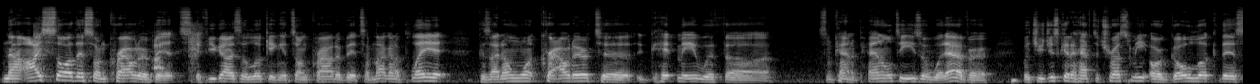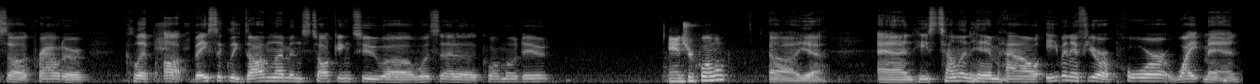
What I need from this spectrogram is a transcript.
Now, I saw this on Crowder Bits. If you guys are looking, it's on Crowder Bits. I'm not going to play it because I don't want Crowder to hit me with uh, some kind of penalties or whatever. But you're just going to have to trust me or go look this uh, Crowder clip up. Basically, Don Lemon's talking to, uh, what's that, uh, Cuomo dude? Andrew Cuomo. Uh, yeah. And he's telling him how even if you're a poor white man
